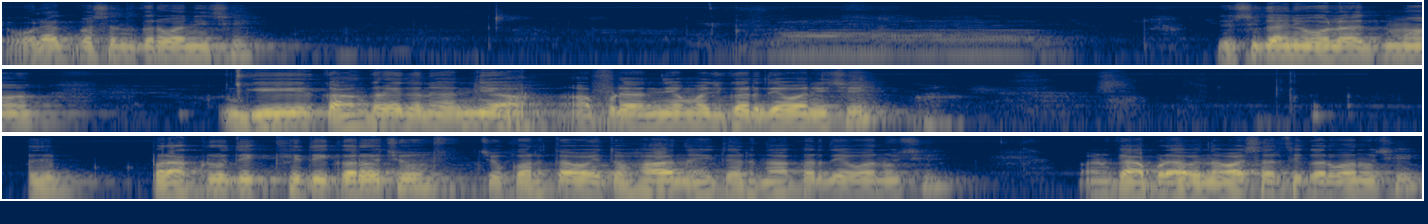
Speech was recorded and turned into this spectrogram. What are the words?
એ ઓલાદ પસંદ કરવાની છે. દેશી ગાયની ઓલાદમાં ગીર, કાંકરેજ અને અન્ય, આપણે અન્યમાં જ કરી દેવાની છે. પ્રાકૃતિક ખેતી કરો છો? જો કરતા હોય તો હા, નહીંતર ના કરી દેવાનું છે. કારણ કે આપણે હવે નવાસરથી કરવાનું છે.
